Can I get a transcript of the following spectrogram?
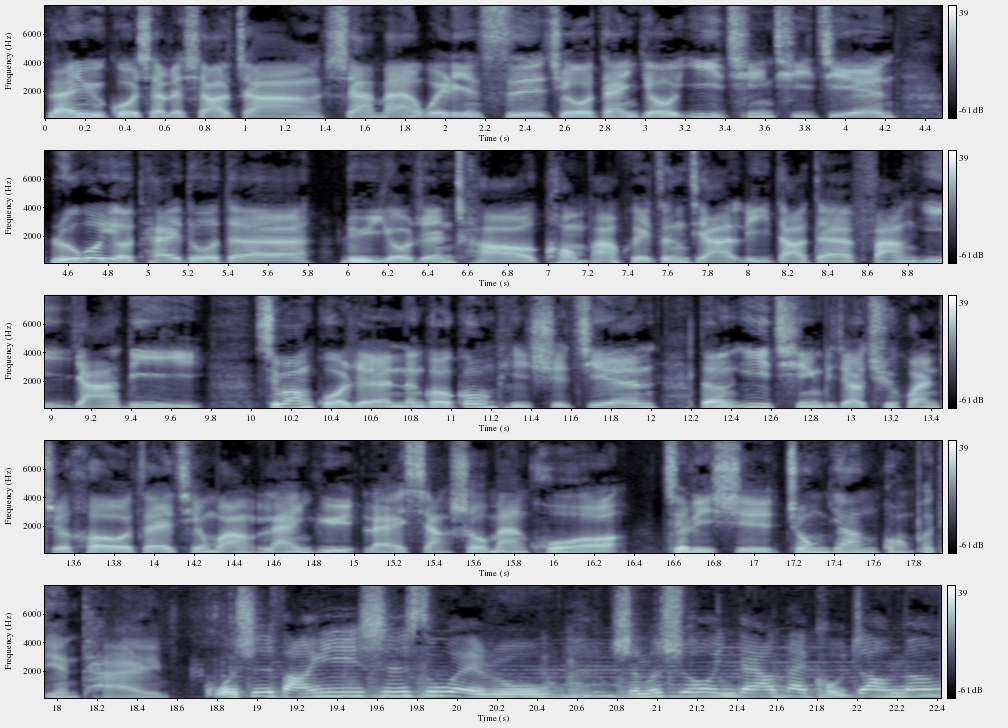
蓝雨国小的校长夏曼威廉斯就担忧疫情期间如果有太多的旅游人潮，恐怕会增加离岛的防疫压力。希望国人能够共体时间，等疫情比较趋缓之后，再前往蓝雨来享受慢活。这里是中央广播电台，我是防疫医师苏伟如。什么时候应该要戴口罩呢？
